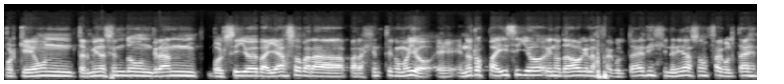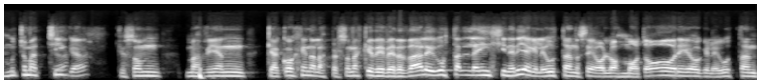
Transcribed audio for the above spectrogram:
porque un, termina siendo un gran bolsillo de payaso para, para gente como yo. Eh, en otros países yo he notado que las facultades de ingeniería son facultades mucho más chicas, que son más bien que acogen a las personas que de verdad les gustan la ingeniería, que le gustan, no sé, o los motores o que le gustan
